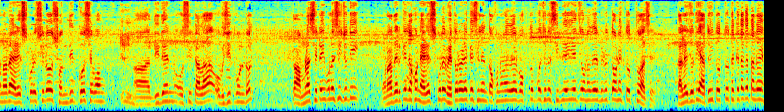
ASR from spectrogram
ওনারা অ্যারেস্ট করেছিল, সন্দীপ ঘোষ এবং দিদেন ওসি টালা অভিজিৎ মণ্ডল। তো আমরা সেটাই বলেছি, যদি ওনাদেরকে যখন অ্যারেস্ট করে ভেতরে রেখেছিলেন, তখন ওনাদের বক্তব্য ছিল সিবিআই যে ওনাদের বিরুদ্ধে অনেক তথ্য আছে। তাহলে যদি এতই তথ্য থেকে থাকে, তাহলে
